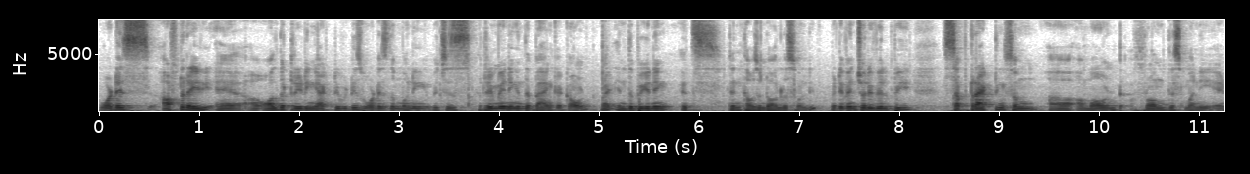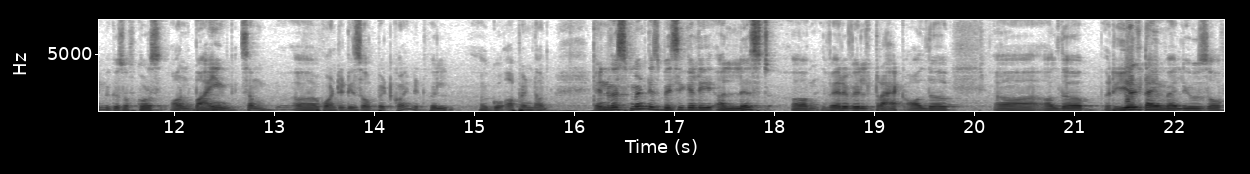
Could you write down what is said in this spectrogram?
what is after uh, all the trading activities what is the money which is remaining in the bank account? Right in the beginning it's $10000 only. But eventually we'll be subtracting some uh, amount from this money end because of course on buying some uh, quantities of bitcoin it will uh, go up and down. Investment is basically a list um, where we'll track all the uh, all the real-time values of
